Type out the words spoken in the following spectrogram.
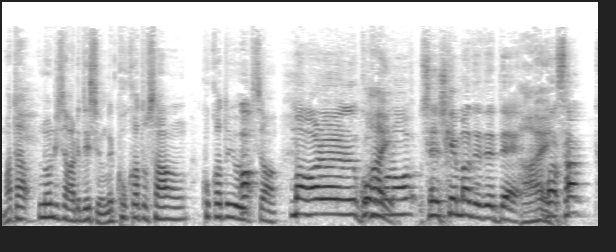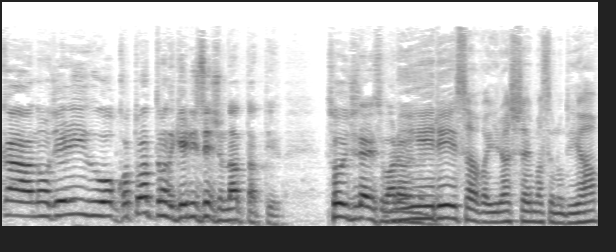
また、のりさんあれですよね、コカドさん、コカド洋あ一さん。まあ我々高校の選手権まで出て、はいまあ、サッカーの J リーグを断ってまで競輪選手になったっていうそういう時代です我々名のレーサーがいらっしゃいますので、やっ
